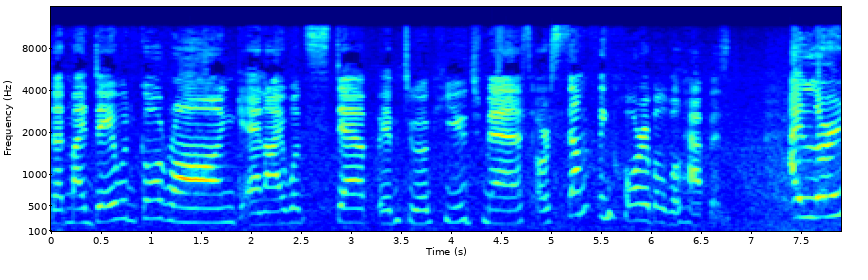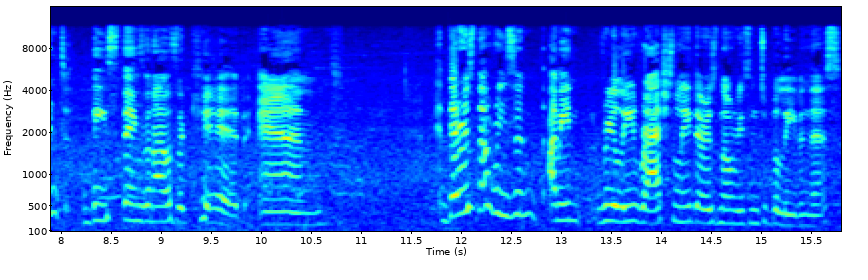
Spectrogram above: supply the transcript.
that my day would go wrong and I would step into a huge mess or something horrible will happen. I learned these things when I was a kid and there is no reason, I mean, really, rationally, there is no reason to believe in this.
